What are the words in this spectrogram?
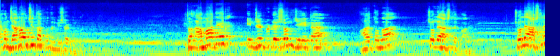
এখন জানা উচিত আপনাদের বিষয়গুলো। তো আমাদের ইন্টারপ্রিটেশন যে এটা হয়তোবা চলে আসতে পারে। চলে আসলে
